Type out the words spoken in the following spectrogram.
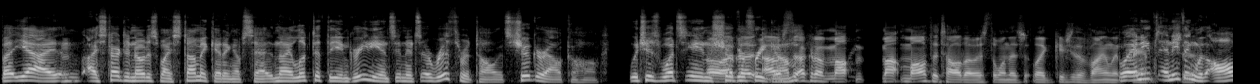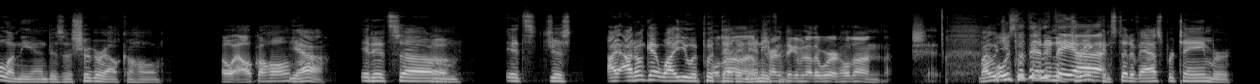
But yeah, I, Mhm. I started to notice my stomach getting upset, and then I looked at the ingredients, and it's erythritol. It's sugar alcohol, which is what's in Oh, sugar-free I gum. was talking about mal- mal- maltitol though. Is the one that's like gives you the violent. well, any, anything shit. with all on the end is a sugar alcohol. oh alcohol. Yeah, and it's um, it's just I, I don't get why you would put Hold that on, in I'm anything. trying to think of another word. Hold on. Shit. Why would What you put that that in a drink uh, instead of aspartame or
